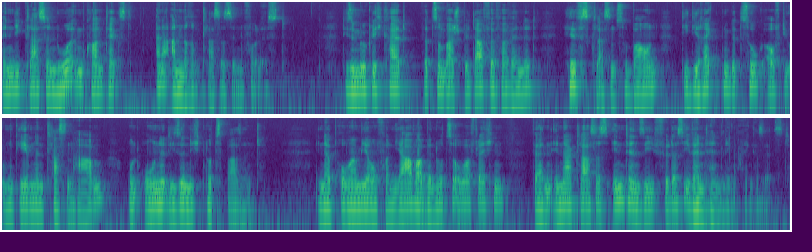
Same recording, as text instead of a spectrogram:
wenn die Klasse nur im Kontext einer anderen Klasse sinnvoll ist. Diese Möglichkeit wird zum Beispiel dafür verwendet, Hilfsklassen zu bauen, die direkten Bezug auf die umgebenden Klassen haben und ohne diese nicht nutzbar sind. In der Programmierung von Java-Benutzeroberflächen werden Inner Classes intensiv für das Event-Handling eingesetzt.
